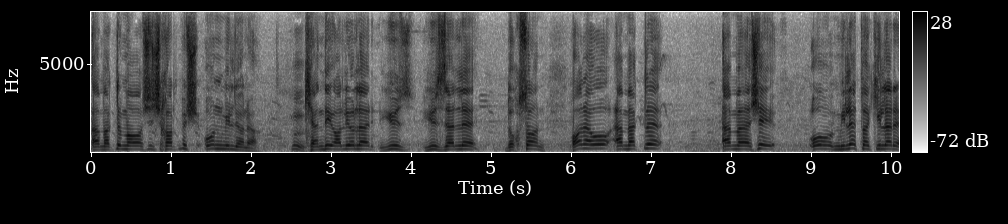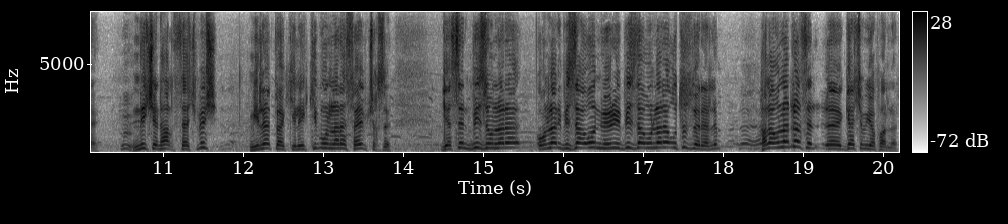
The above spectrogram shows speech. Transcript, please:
Emekli maaşı çıkartmış 10 milyona. Hı. Kendi alıyorlar 100, 150, 90. Hani o emekli em, şey o milletvekilleri niçin halk seçmiş? Milletvekili kim onlara sahip çıksın? Gelsin biz onlara onlar bize 10 veriyor biz de onlara 30 verelim. Hala onlar nasıl e, geçim yaparlar?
